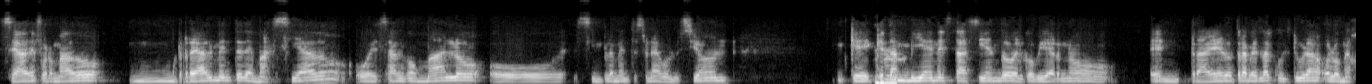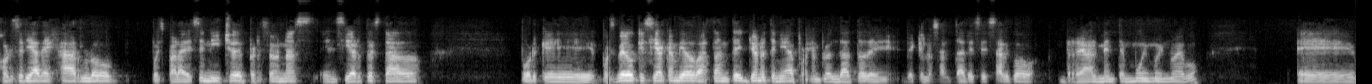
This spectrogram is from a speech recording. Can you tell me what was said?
se ha deformado mm, realmente demasiado o es algo malo o simplemente es una evolución que, que también está haciendo el gobierno en traer otra vez la cultura o lo mejor sería dejarlo pues para ese nicho de personas en cierto estado porque pues veo que sí ha cambiado bastante. Yo no tenía, por ejemplo, el dato de, que los altares es algo realmente muy, muy nuevo. Eh,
